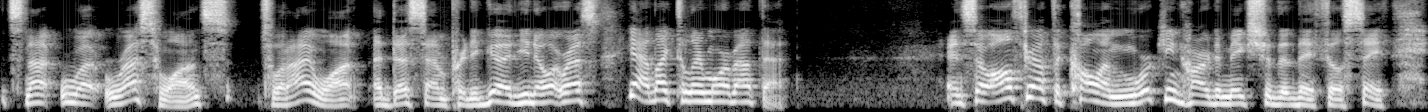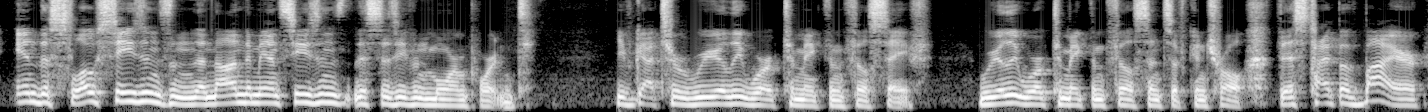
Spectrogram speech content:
it's not what Russ wants. It's what I want. It does sound pretty good. You know what, Russ? Yeah, I'd like to learn more about that. And so all throughout the call, I'm working hard to make sure that they feel safe. In the slow seasons and the non-demand seasons, this is even more important. You've got to really work to make them feel safe really work to make them feel a sense of control. This type of buyer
